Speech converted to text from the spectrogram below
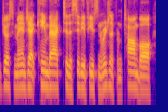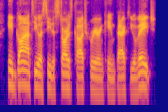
Joseph Manjack came back to the city of Houston originally from Tomball. He'd gone out to USC to start his college career and came back to U of H.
